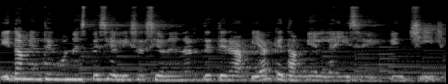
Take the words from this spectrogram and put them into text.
y también tengo una especialización en arte terapia que también la hice en Chile.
